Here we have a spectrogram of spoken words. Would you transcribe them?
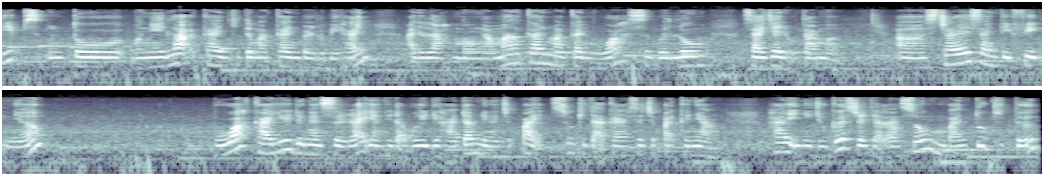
tips untuk mengelakkan kita makan berlebihan adalah mengamalkan makan buah sebelum sajian utama. Uh, secara saintifiknya buah kaya dengan serat yang tidak boleh dihadam dengan cepat so kita akan rasa cepat kenyang hal ini juga secara tidak langsung membantu kita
